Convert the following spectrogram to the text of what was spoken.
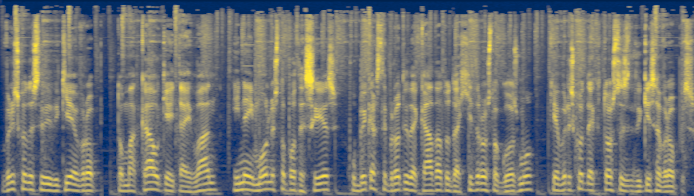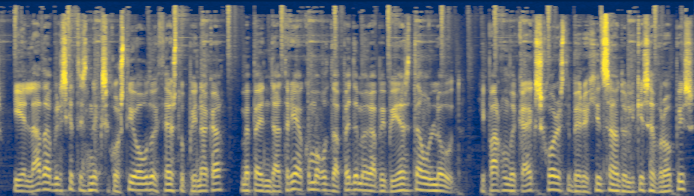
βρίσκονται στη Δυτική Ευρώπη. Το Μακάο και η Ταϊβάν είναι οι μόνες τοποθεσίες που μπήκαν στην πρώτη δεκάδα των ταχύτερων στον κόσμο και βρίσκονται εκτός της Δυτικής Ευρώπης. Η Ελλάδα βρίσκεται στην 68η θέση του πίνακα με 53,85 Mbps download. Υπάρχουν 16 χώρες στην περιοχή της Ανατολικής Ευρώπης,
